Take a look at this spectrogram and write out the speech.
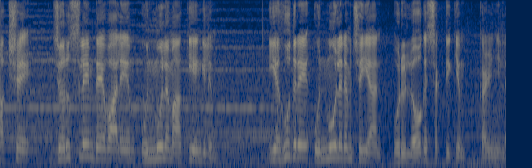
പക്ഷേ ജെറുസലേം ദേവാലയം ഉന്മൂലമാക്കിയെങ്കിലും യഹൂദരെ ഉന്മൂലനം ചെയ്യാൻ ഒരു ലോകശക്തിക്കും കഴിഞ്ഞില്ല.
